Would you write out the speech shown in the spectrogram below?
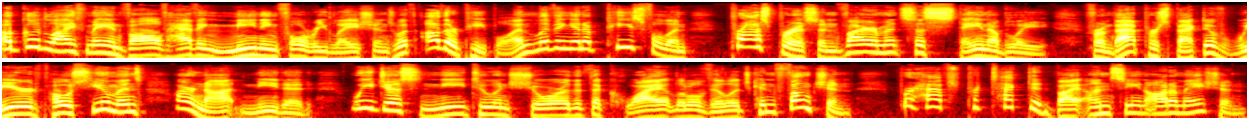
a good life may involve having meaningful relations with other people and living in a peaceful and prosperous environment sustainably. From that perspective, weird post-humans are not needed. We just need to ensure that the quiet little village can function, perhaps protected by unseen automation.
